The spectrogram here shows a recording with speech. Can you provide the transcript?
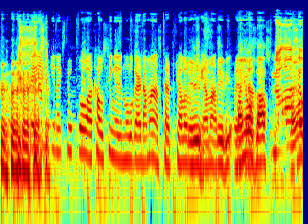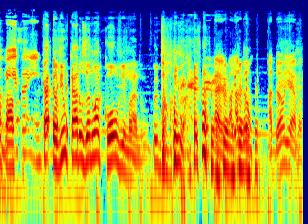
Tem a menina que usou a calcinha no lugar da máscara, porque ela não Teve- tinha máscara. teve- lá em. Osasco. Nossa, em eu vi Osasco. isso aí. Eu vi um cara usando uma couve, mano. Então, É, Adão, Adão e Eva.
